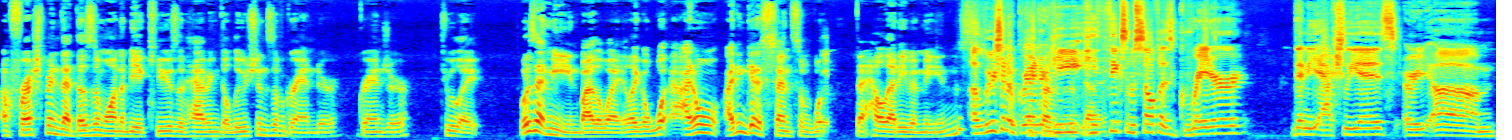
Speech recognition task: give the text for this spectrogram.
A freshman that doesn't want to be accused of having delusions of grandeur. Grandeur. Too late. What does that mean, by the way? Like, what? I don't. I didn't get a sense of what the hell that even means. Illusion of grandeur. terms of He he guy. thinks himself as greater than he actually is, or um.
